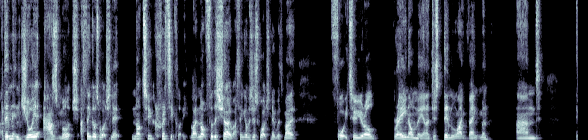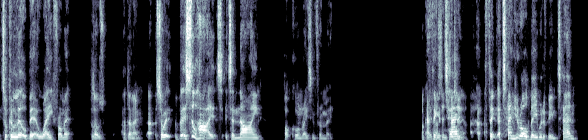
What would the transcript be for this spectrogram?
I didn't enjoy it as much. I think I was watching it not too critically, like not for the show. I think I was just watching it with my forty-two-year-old brain on me, and I just didn't like Venkman, and it took a little bit away from it because I was I don't know. Uh, so, it, but it's still high. It's it's a nine popcorn rating from me. Okay, I think a ten. I think a ten-year-old me would have been ten.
